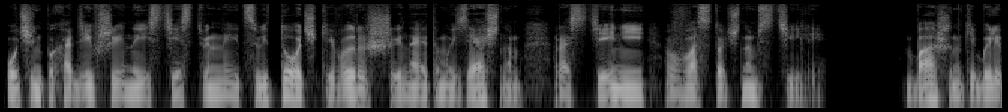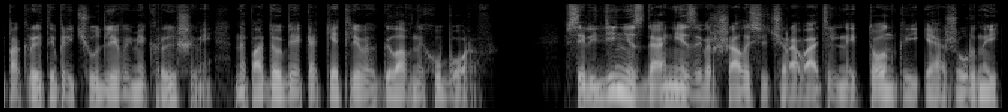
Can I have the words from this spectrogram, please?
очень походившие на естественные цветочки, выросшие на этом изящном растении в восточном стиле. Башенки были покрыты причудливыми крышами наподобие кокетливых головных уборов. В середине здания завершалась очаровательной, тонкой и ажурной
